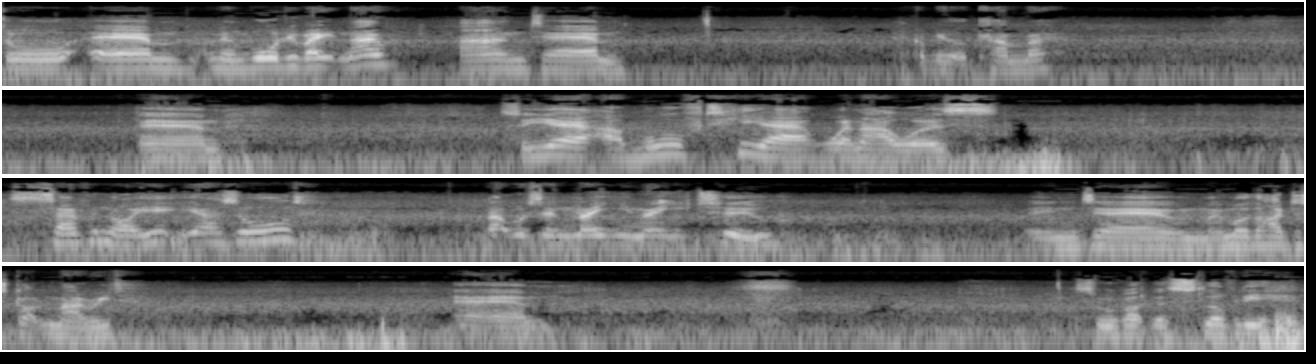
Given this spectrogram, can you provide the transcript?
So um, I'm in Wardley right now and um, I've got my little camera. Um, so yeah, I moved here when I was seven or eight years old. That was in 1992 and um, my mother had just gotten married. Um, so we've got this lovely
